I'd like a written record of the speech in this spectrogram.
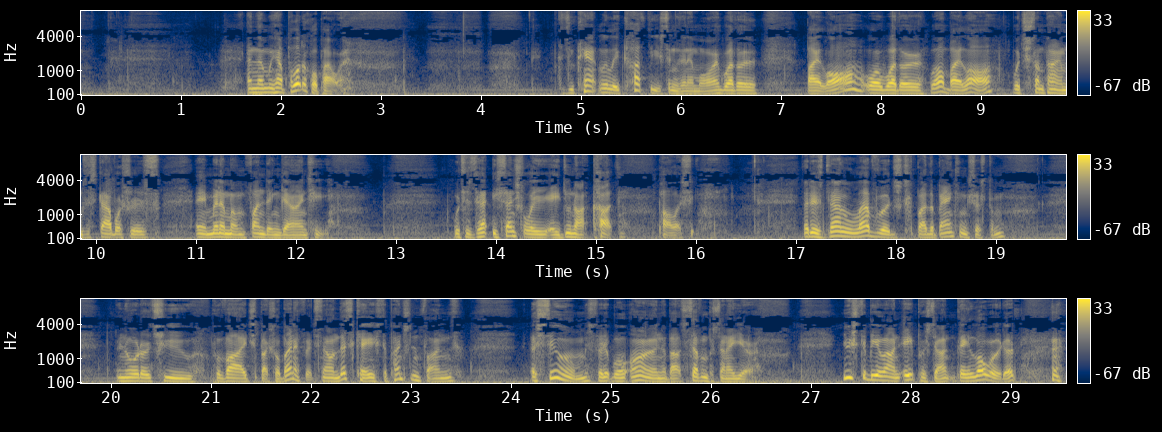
and then we have political power. Because you can't really cut these things anymore, whether by law or whether, well, by law, which sometimes establishes a minimum funding guarantee, which is essentially a do not cut policy that is then leveraged by the banking system in order to provide special benefits. Now, in this case, the pension fund assumes that it will earn about 7% a year. Used to be around 8%, they lowered it,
